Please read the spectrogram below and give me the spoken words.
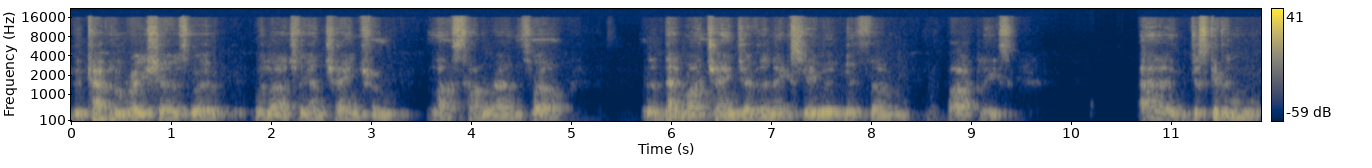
the capital ratios were were largely unchanged from last time around as well. That might change over the next year with with, um, with Barclays. Uh, just given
